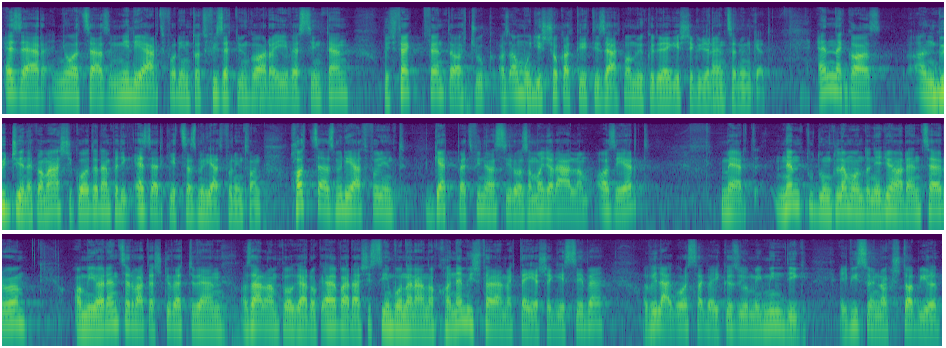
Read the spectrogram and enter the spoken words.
1800 milliárd forintot fizetünk arra éves szinten, hogy fenntartsuk az amúgy is sokat kritizált ma működő egészségügyi rendszerünket. Ennek az a büdzsének a másik oldalán pedig 1200 milliárd forint van. 600 milliárd forint geppet finanszíroz a magyar állam azért, mert nem tudunk lemondani egy olyan rendszerről, ami a rendszerváltás követően az állampolgárok elvárási színvonalának, ha nem is felel meg teljes egészében, a világ országai közül még mindig egy viszonylag stabil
